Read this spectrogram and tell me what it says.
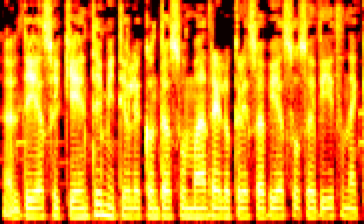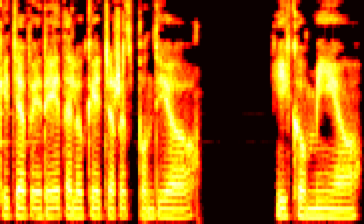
Al día siguiente mi tío le contó a su madre lo que les había sucedido en aquella vereda, lo que ella respondió. Hijo mío,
